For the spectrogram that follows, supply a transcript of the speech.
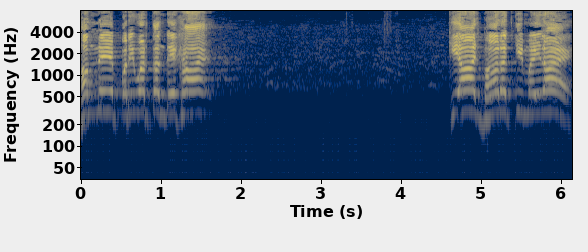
हमने ये परिवर्तन देखा है कि आज भारत की महिलाएँ,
